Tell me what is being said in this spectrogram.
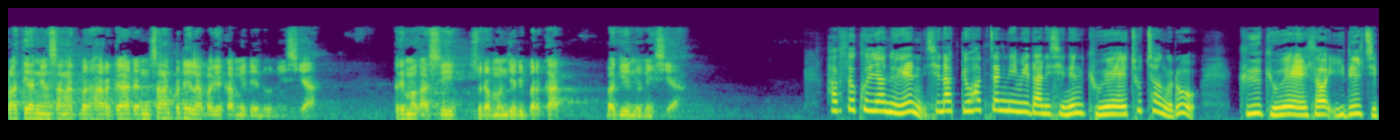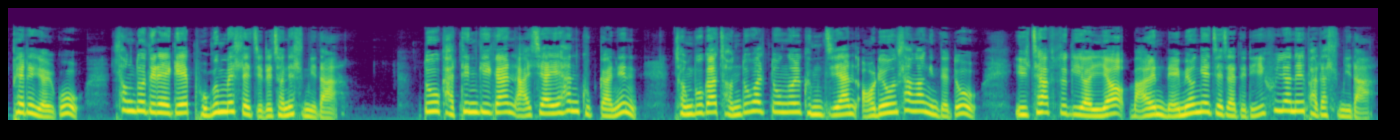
Pelatihan yang sangat berharga dan sangat bernilai bagi kami di Indonesia. Terima kasih sudah menjadi berkat bagi Indonesia. 합숙 훈련 후엔 신학교 학장님이 다니시는 교회의 초청으로 그 교회에서 일일 집회를 열고 성도들에게 복음 메시지를 전했습니다. 또 같은 기간 아시아의 한 국가는 정부가 전도 활동을 금지한 어려운 상황인데도 1차 합숙이 열려 44명의 제자들이 훈련을 받았습니다.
